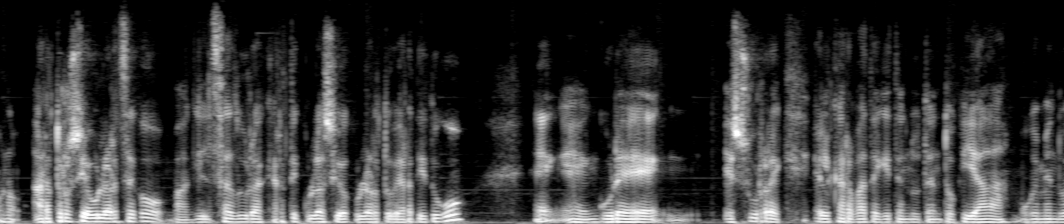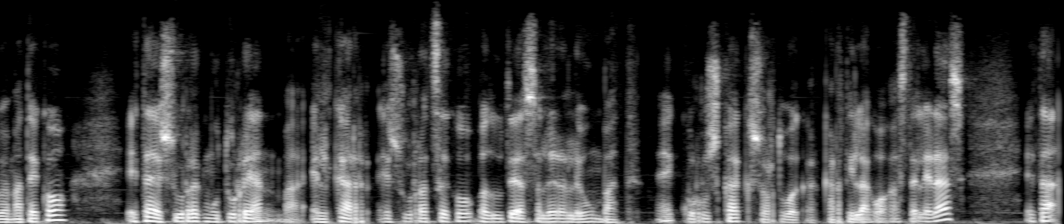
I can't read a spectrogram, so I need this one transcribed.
Bueno, artrosia ulertzeko, ba, giltzadurak artikulazioak ulertu behar ditugu, e, e, gure ezurrek elkar bat egiten duten tokia da mugimendu emateko, eta ezurrek muturrean ba, elkar ezurratzeko badute azalera lehun bat, e, kurruskak sortuak kartilagoa gazteleraz, eta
